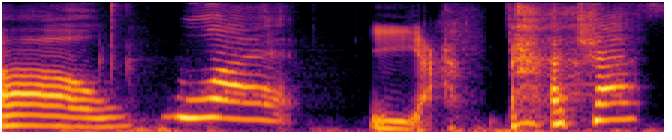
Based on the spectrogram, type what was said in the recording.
oh, what? Yeah. A chest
